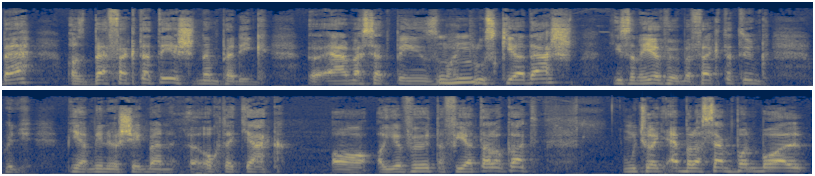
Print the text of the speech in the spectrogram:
be, az befektetés, nem pedig elveszett pénz, vagy plusz kiadás, hiszen a jövőbe fektetünk, hogy milyen minőségben oktatják a, a jövőt, a fiatalokat, Úgyhogy ebből a szempontból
